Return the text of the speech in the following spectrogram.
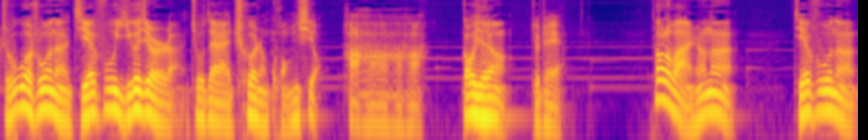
只不过说呢，杰夫一个劲儿的就在车上狂笑，哈哈哈哈哈，高兴。就这样，到了晚上呢，杰夫呢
